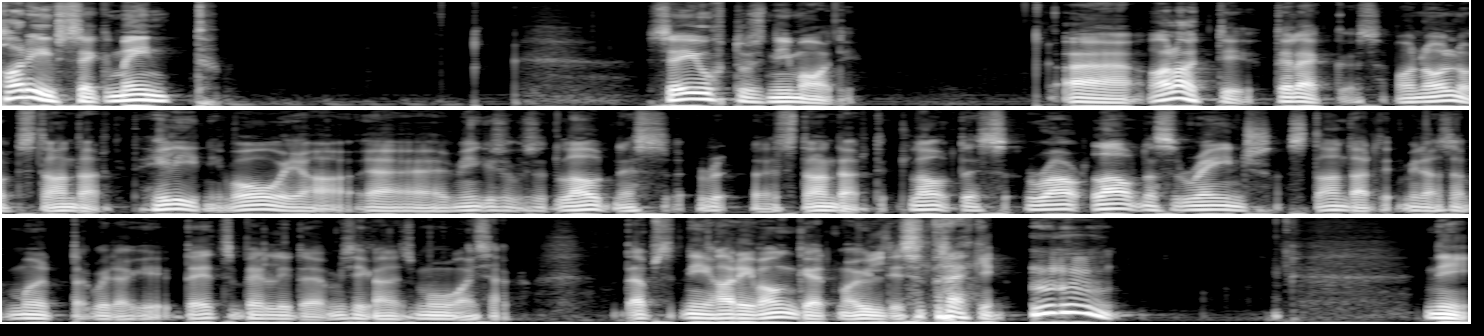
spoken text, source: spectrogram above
hariv segment. see juhtus niimoodi äh, alati telekas on olnud standardid, helinivoo ja äh, mingisugused loudness standardid, loudness, loudness range standardid, mida saab mõõta kuidagi detsibellide ja mis iganes muu asjaga. täpselt nii hariv ongi, et ma üldiselt räägin. nii,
